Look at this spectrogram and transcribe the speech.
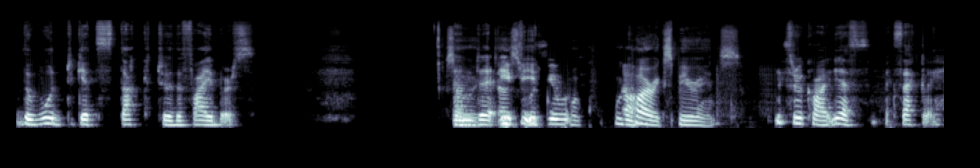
the wood gets stuck to the fibers. So And, uh, if- does if you- requ- require experience. It's required. Yes, exactly.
